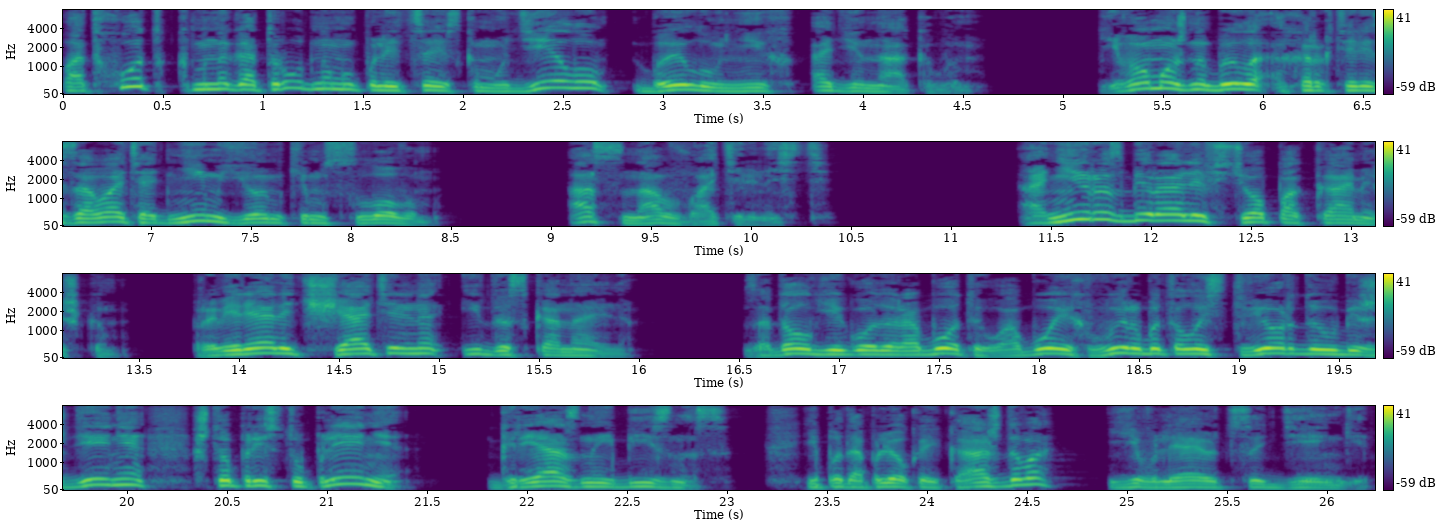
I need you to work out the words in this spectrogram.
подход к многотрудному полицейскому делу был у них одинаковым. Его можно было охарактеризовать одним емким словом — основательность. Они разбирали все по камешкам, проверяли тщательно и досконально. За долгие годы работы у обоих выработалось твердое убеждение, что преступление — грязный бизнес, и под оплекой каждого являются деньги.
